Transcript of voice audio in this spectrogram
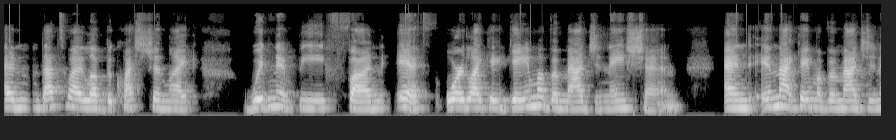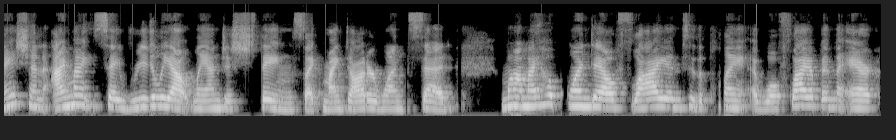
And that's why i love the question like wouldn't it be fun if, or like a game of imagination? And in that game of imagination, I might say really outlandish things. Like my daughter once said, Mom, I hope one day I'll fly into the plane, uh, we'll fly up in the air,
